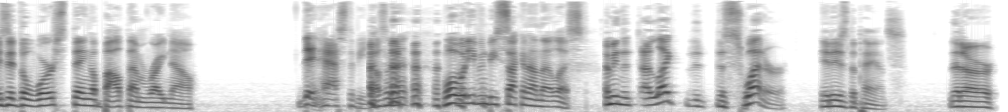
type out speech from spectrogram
Is it the worst thing about them right now? It has to be, doesn't it? what would even be second on that list? I mean, the, I like the, the sweater. It is the pants that are,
